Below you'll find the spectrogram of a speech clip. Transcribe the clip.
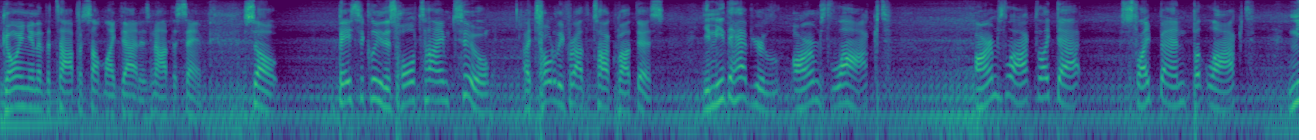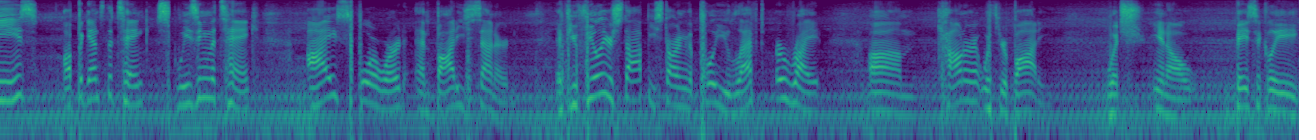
going in at the top of something like that is not the same. So, basically, this whole time too, I totally forgot to talk about this. You need to have your arms locked, arms locked like that, slight bend but locked, knees up against the tank, squeezing the tank, eyes forward and body centered. If you feel your stoppie starting to pull you left or right, um, counter it with your body, which, you know, basically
